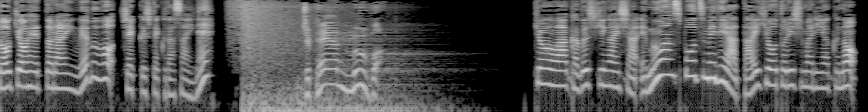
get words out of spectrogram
東京ヘッドラインウェブをチェックしてくださいね。今日は株式会社 M1 スポーツメディア代表取締役の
